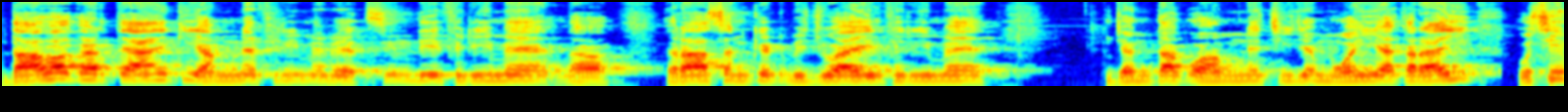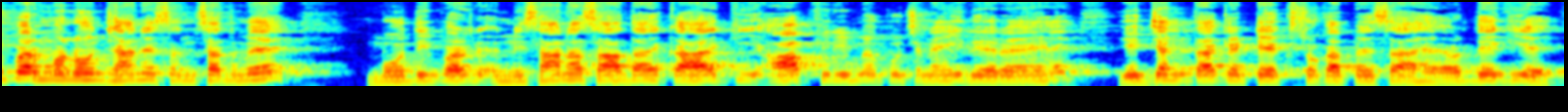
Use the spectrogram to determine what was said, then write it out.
दावा करते आए कि हमने फ्री में वैक्सीन दी, फ्री में राशन किट भिजवाई, फ्री में जनता को हमने चीज़ें मुहैया कराई, उसी पर मनोज झा ने संसद में मोदी पर निशाना साधा है, कहा है कि आप फ्री में कुछ नहीं दे रहे हैं, ये जनता के टैक्सों का पैसा है। और देखिए,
